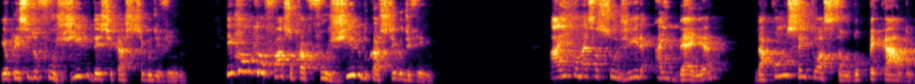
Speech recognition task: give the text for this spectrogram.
Eu preciso fugir deste castigo divino. E como que eu faço para fugir do castigo divino? Aí começa a surgir a ideia da conceituação do pecado.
